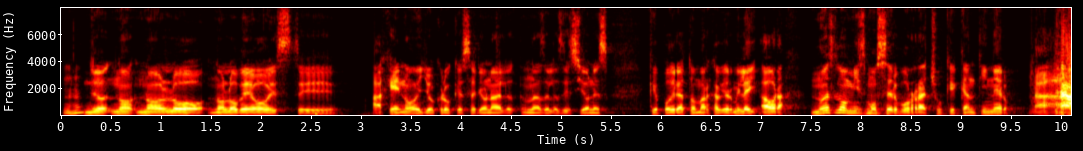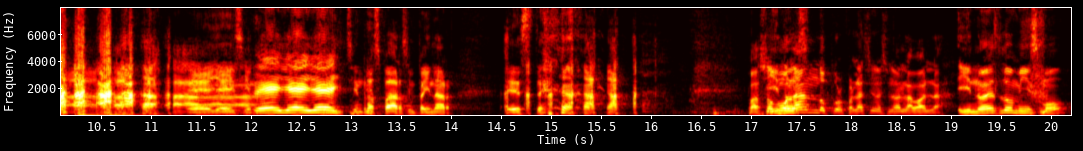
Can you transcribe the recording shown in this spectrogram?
Yo no, no, lo, no lo veo este, ajeno y yo creo que sería una de, la- una de las decisiones que podría tomar Javier Milei. Ahora, no es lo mismo ser borracho que cantinero. Ey, ey, sin, ¡Ey, ey, ey! sin raspar, sin peinar. Este, Pasó Y no volando por Palacio Nacional la bala. y no es lo mismo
